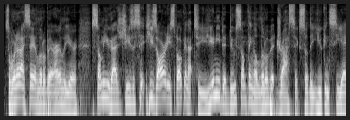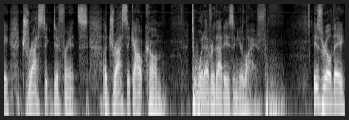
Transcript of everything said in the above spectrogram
So, what did I say a little bit earlier? Some of you guys, Jesus, He's already spoken that to you. You need to do something a little bit drastic so that you can see a drastic difference, a drastic outcome to whatever that is in your life. Israel, they,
